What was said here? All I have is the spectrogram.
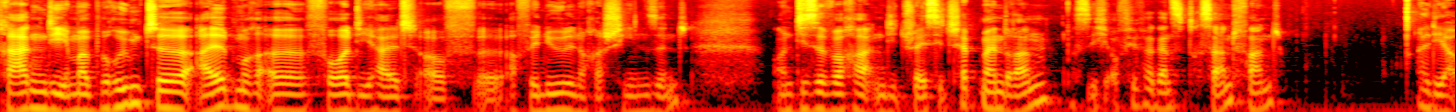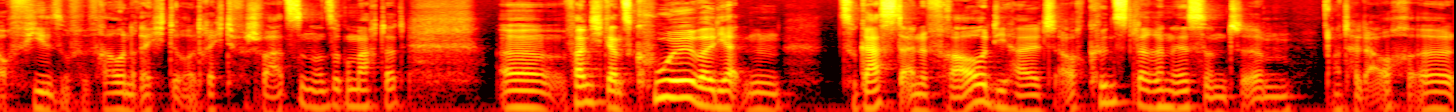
tragen die immer berühmte Alben äh, vor, die halt auf, äh, auf Vinyl noch erschienen sind. Und diese Woche hatten die Tracy Chapman dran, was ich auf jeden Fall ganz interessant fand, weil die ja auch viel so für Frauenrechte und Rechte für Schwarzen und so gemacht hat. Äh, fand ich ganz cool, weil die hatten zu Gast eine Frau, die halt auch Künstlerin ist und, ähm, und halt auch äh,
